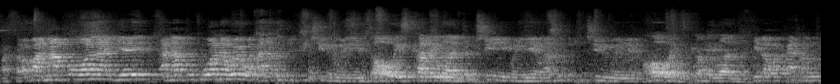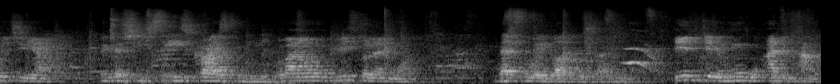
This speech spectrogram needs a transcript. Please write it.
kwa sababu anapoona yeye, anapokuona wewe, tu chini mwenyewe, She's always coming under. chini mwenyewe, anarudi tu chini mwenyewe, Always coming under. kila wakati anarudi chini yako, Because she sees Christ in you. kwa sababu anaona Kristo ndani mwako. That's the way God designed you. Hii ndiyo Mungu alipanga.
